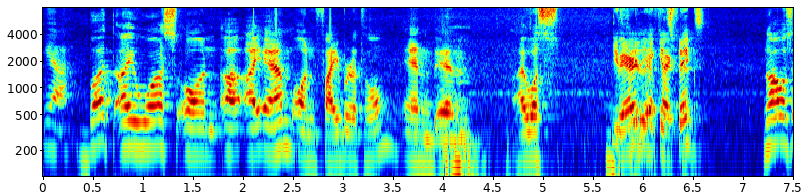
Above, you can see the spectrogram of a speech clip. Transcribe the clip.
Yeah. But I was on. Uh, I am on fiber at home, and and I was Do you barely feel like it's affected. fixed? No, I was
